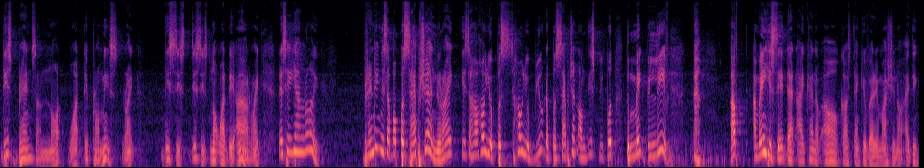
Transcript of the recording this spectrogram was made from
these brands are not what they promise, right? This is, this is not what they are, right? They say, yeah, Loi, Branding is about perception, right? It's how, how, you, how you build a perception on these people to make believe. After, when he said that, I kind of, oh gosh, thank you very much. You know, I think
